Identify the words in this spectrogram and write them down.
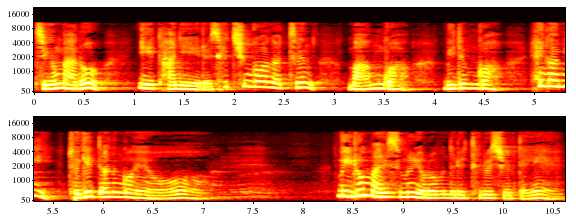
지금 바로 이 다니엘을 새친 것과 같은 마음과 믿음과 행함이 되겠다는 거예요. 뭐 이런 말씀을 여러분들이 들으실 때에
